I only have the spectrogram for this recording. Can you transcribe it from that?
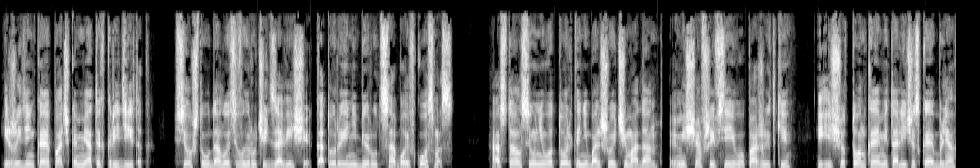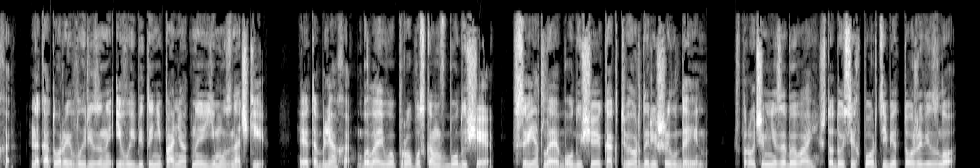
и жиденькая пачка мятых кредиток. Все, что удалось выручить за вещи, которые не берут с собой в космос. Остался у него только небольшой чемодан, вмещавший все его пожитки, и еще тонкая металлическая бляха, на которой вырезаны и выбиты непонятные ему значки. Эта бляха была его пропуском в будущее, в светлое будущее, как твердо решил Дейн. Впрочем, не забывай, что до сих пор тебе тоже везло.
